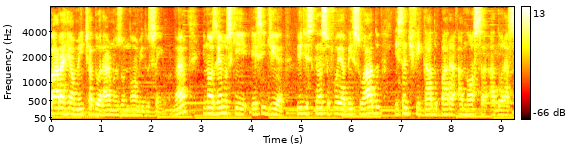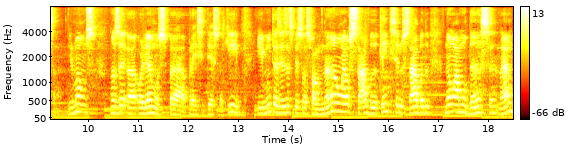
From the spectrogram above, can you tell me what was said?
para realmente adorarmos o nome do Senhor. Né? E nós vemos que esse dia de descanso foi abençoado e santificado para a nossa adoração. Irmãos, nós uh, olhamos para esse texto aqui e muitas vezes as pessoas falam: não é o sábado, tem que ser o sábado, não há mudança. Né?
